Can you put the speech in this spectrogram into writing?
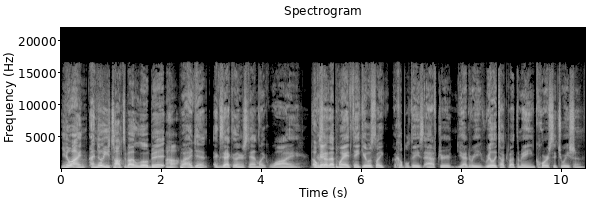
You know, I I know you talked about it a little bit, Uh-huh. but I didn't exactly understand like why. 'Cause Okay. At that point, I think it was like a couple days after you had really really talked about the main core situation.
